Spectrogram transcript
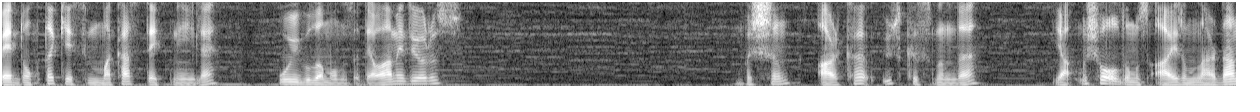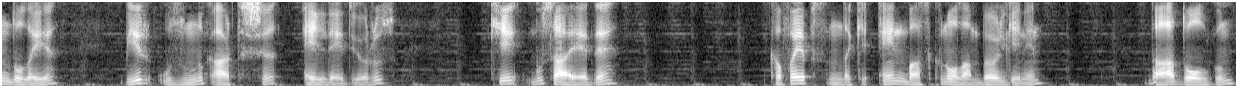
ve nokta kesim makas tekniğiyle uygulamamıza devam ediyoruz. Başın arka üst kısmında yapmış olduğumuz ayrımlardan dolayı bir uzunluk artışı elde ediyoruz ki bu sayede kafa yapısındaki en baskın olan bölgenin daha dolgun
